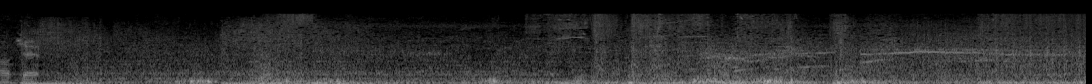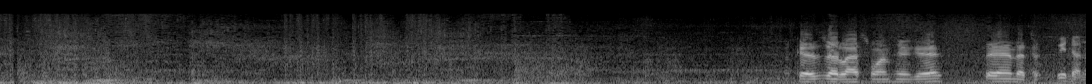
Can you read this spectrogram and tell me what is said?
Oh shit. Okay, this is our last one here, guys. And that's it. We're done.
